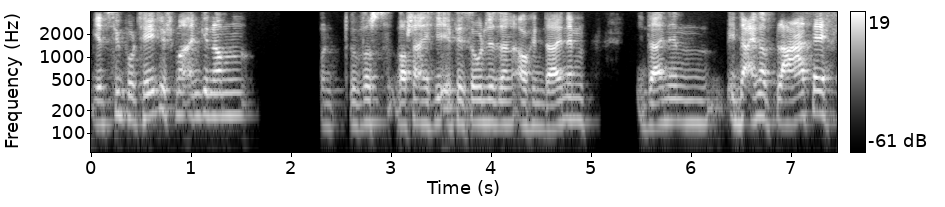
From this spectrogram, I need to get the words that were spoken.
Jetzt hypothetisch mal angenommen, und du wirst wahrscheinlich die Episode dann auch in deinem, in deinem, in deiner Blase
